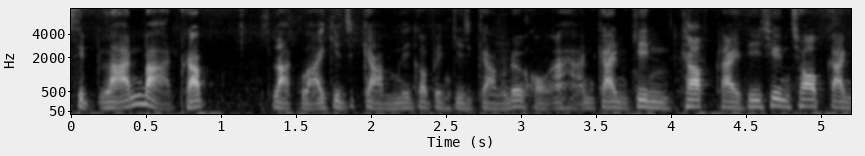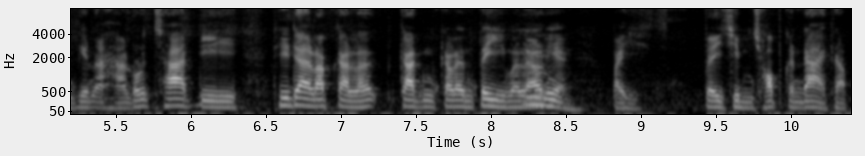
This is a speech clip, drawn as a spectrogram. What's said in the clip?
20 ล้านบาทครับหลากหลายกิจกรรมนี่ก็เป็นกิจกรรมเรื่องของอาหารการกินครับใครที่ชื่นชอบการกินอาหารรสชาติดี ที่ได้รับการการการันตีมาแล้วเนี่ยไปไปชิมช็อปกันได้ครับ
